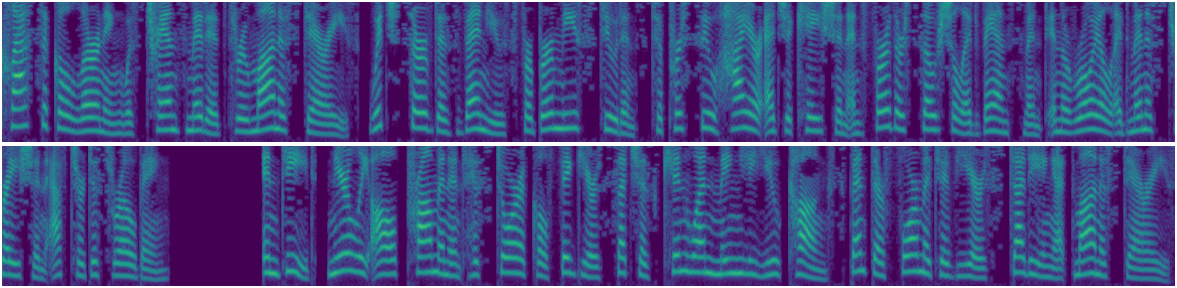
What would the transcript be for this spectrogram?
Classical learning was transmitted through monasteries, which served as venues for Burmese students to pursue higher education and further social advancement in the royal administration after disrobing. Indeed, nearly all prominent historical figures such as Kinwun Mingyi U Kaung spent their formative years studying at monasteries.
